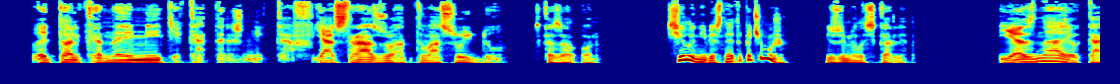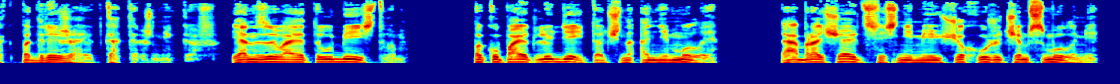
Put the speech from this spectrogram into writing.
— Вы только наймите каторжников. Я сразу от вас уйду, — сказал он. — Сила небесная, это почему же? — изумилась Скарлетт. Я знаю, как подряжают каторжников. Я называю это убийством. Покупают людей, точно они мулы. А обращаются с ними еще хуже, чем с мулами.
